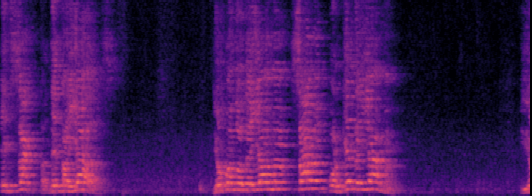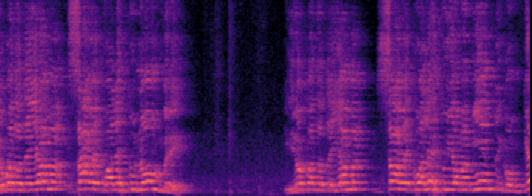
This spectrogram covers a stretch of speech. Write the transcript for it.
exactas, detalladas. Dios cuando te llama, sabe por qué te llama. Y Dios cuando te llama, sabe cuál es tu nombre. Y Dios cuando te llama, sabe cuál es tu llamamiento y con qué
